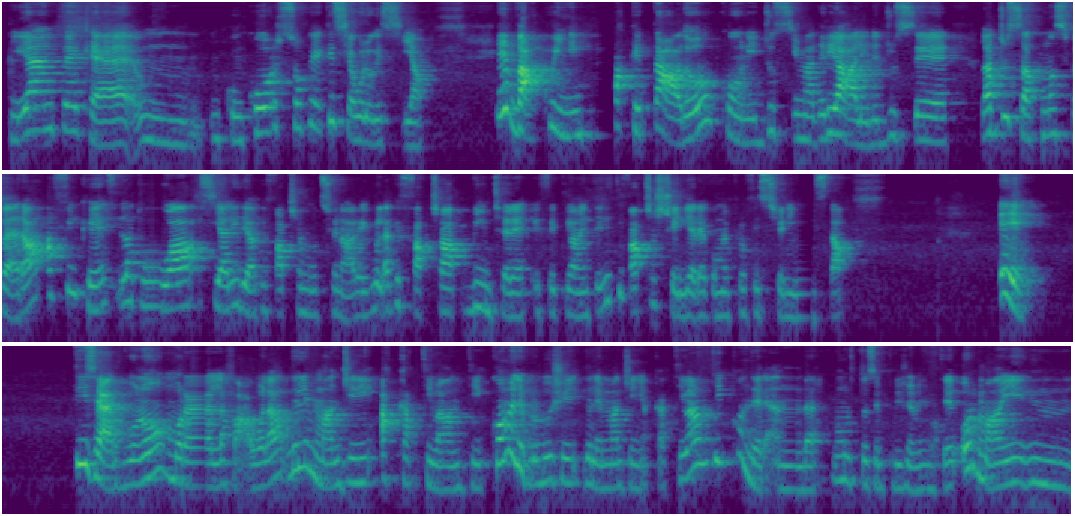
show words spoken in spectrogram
cliente, che è un, un concorso, che, che, sia quello che sia. E va quindi impacchettato con i giusti materiali, giuste, la giusta atmosfera affinché la tua sia l'idea che faccia emozionare, quella che faccia vincere effettivamente, che ti faccia scegliere come professionista. E ti servono, morella favola, delle immagini accattivanti. Come le produci delle immagini accattivanti? Con dei render, molto semplicemente. Ormai mh, mm,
